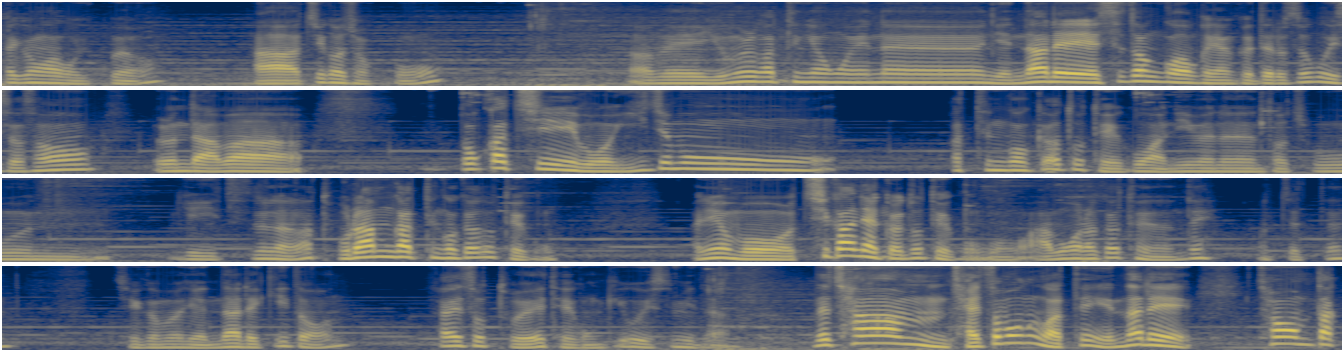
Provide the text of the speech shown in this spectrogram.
착용하고 있고요. 다 찍어줬고 그다음에 유물 같은 경우에는 옛날에 쓰던 거 그냥 그대로 쓰고 있어서 그런데 아마 똑같이 뭐 이즈모 같은 거 껴도 되고 아니면은 더 좋은 게 있으려나 도람 같은 거 껴도 되고 아니면 뭐 치가냐 껴도 되고 뭐 아무거나 껴도 되는데 어쨌든 지금은 옛날에 끼던 사이소토에 대공 끼고 있습니다. 근데 참 잘 써먹는 것 같아. 옛날에 처음 딱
